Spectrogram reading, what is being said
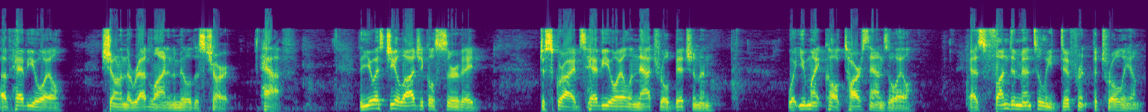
of heavy oil shown in the red line in the middle of this chart. Half. The U.S. Geological Survey describes heavy oil and natural bitumen, what you might call tar sands oil, as fundamentally different petroleum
